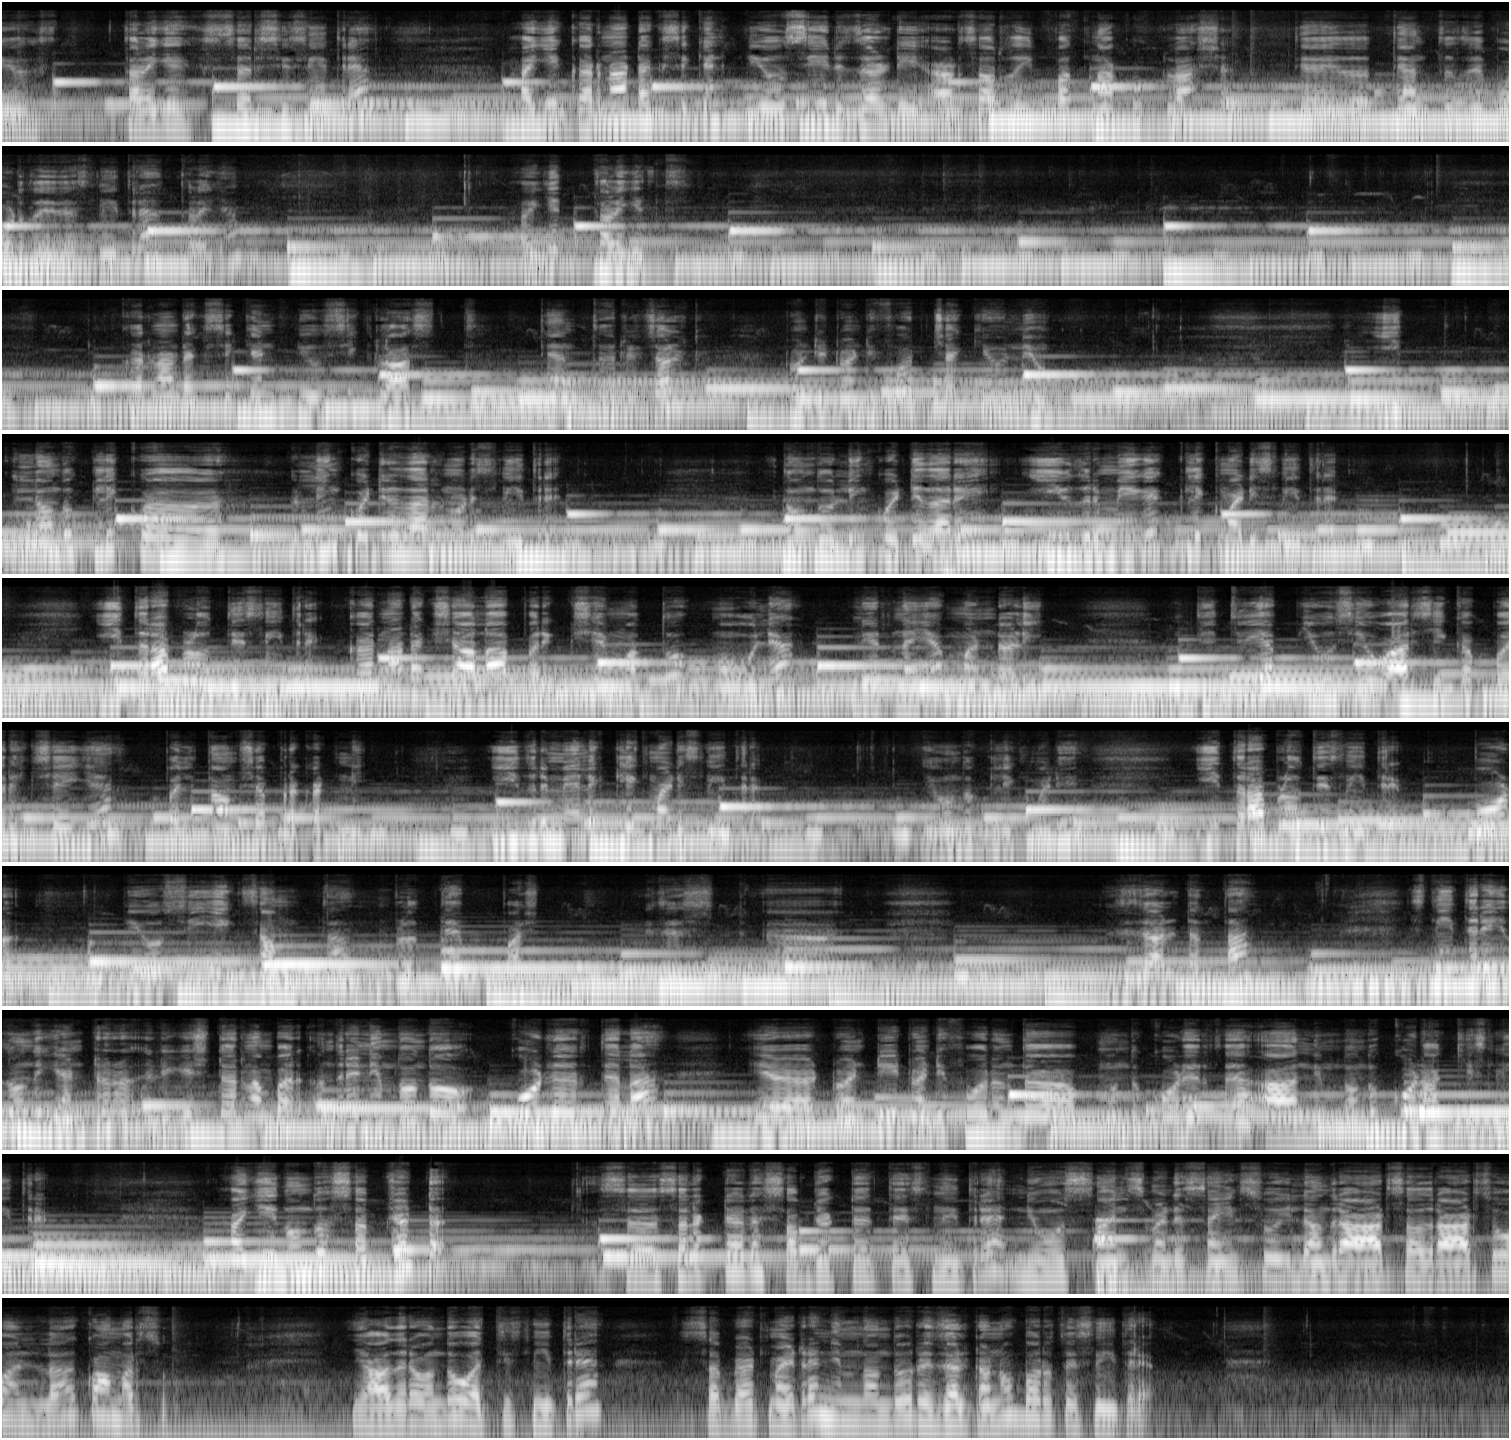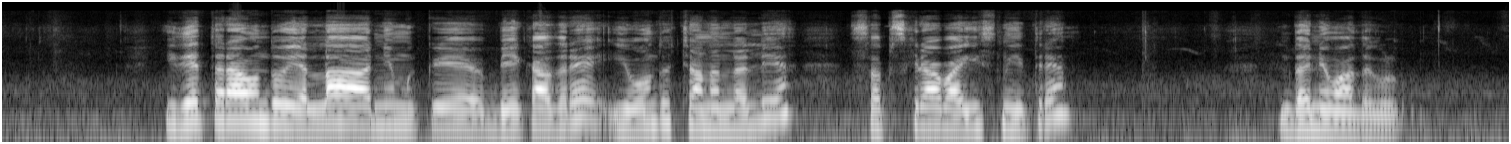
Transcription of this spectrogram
ತಳಗೆ ಸರಿಸಿ ಸ್ನೇಹಿತರೆ ಹಾಗೆ Karnataka second P U C result ಎರಡು ಸಾವಿರದ ಇಪ್ಪತ್ನಾಲ್ಕು ಕ್ಲಾಸ್ ಟೆಂತ್ ಬೋರ್ಡ್ ಇದೆ ಸ್ನೇಹಿತರೆ ತಳಗೆ ಹಾಗೆ ತಳಗೆ Karnataka second P U C class tenth result twenty twenty four check you new ಈ ಇಲ್ಲೊಂದು ಕ್ಲಿಕ್ ಲಿಂಕ್ ಕೊಟ್ಟಿದ್ದಾರೆ ನೋಡಿ ಸ್ನೇಹಿತರೆ. ಇದೊಂದು ಲಿಂಕ್ ಕೊಟ್ಟಿದ್ದಾರೆ. ಈ ಇದ್ರ ಮೇಲೆ ಕ್ಲಿಕ್ ಮಾಡಿ ಸ್ನೇಹಿತರೆ. ಈ ಥರ ಬೀಳುತ್ತೆ ಸ್ನೇಹಿತರೆ. ಕರ್ನಾಟಕ ಶಾಲಾ ಪರೀಕ್ಷೆ ಮತ್ತು ಮೌಲ್ಯ ನಿರ್ಣಯ ಮಂಡಳಿ. ದ್ವಿತೀಯ ಪಿ ಯು ಸಿ ವಾರ್ಷಿಕ ಪರೀಕ್ಷೆಗೆ ಫಲಿತಾಂಶ ಪ್ರಕಟಣೆ. ಇದ್ರ ಮೇಲೆ ಕ್ಲಿಕ್ ಮಾಡಿ ಸ್ನೇಹಿತರೆ. ಈ ಒಂದು ಕ್ಲಿಕ್ ಮಾಡಿ. ಈ ಥರ ಬೀಳುತ್ತೆ ಸ್ನೇಹಿತರೆ. Board P U C exam ಅಂತ ಬೀಳುತ್ತೆ. ಫಸ್ಟ್ ರಿಸಲ್ಟ್ ಅಂತ ಸ್ನೇಹಿತರೆ, ಇದೊಂದು ಎಂಟರ್ ರಿಜಿಸ್ಟರ್ ನಂಬರ್ ಅಂದರೆ ನಿಮ್ಮದೊಂದು ಕೋಡ್ ಇರುತ್ತೆ ಅಲ್ಲ? ಟ್ವೆಂಟಿ ಟ್ವೆಂಟಿ ಫೋರ್ ಅಂತ ಒಂದು ಕೋಡ್ ಇರುತ್ತೆ. ಆ ನಿಮ್ಮದೊಂದು ಕೋಡ್ ಹಾಕಿ ಸ್ನೇಹಿತರೆ. ಹಾಗೆ ಇದೊಂದು ಸಬ್ಜೆಕ್ಟ್ ಸೆಲೆಕ್ಟೆಡ್ ಸಬ್ಜೆಕ್ಟ್ ಇರುತ್ತೆ ಸ್ನೇಹಿತರೆ. ನೀವು ಸೈನ್ಸ್ ಮಾಡಿದ್ರೆ ಸೈನ್ಸು ಇಲ್ಲಾಂದರೆ ಆರ್ಟ್ಸ್ ಆದ್ರೆ ಆರ್ಟ್ಸು ಇಲ್ಲ ಕಾಮರ್ಸು ಯಾವುದರ ಒಂದು ಒತ್ತಿ ಸ್ನೇಹಿತರೆ. ಸಬ್ಮಿಟ್ ಮಾಡಿದ್ರೆ ನಿಮ್ಮದೊಂದು ರಿಸಲ್ಟನ್ನು ಬರುತ್ತೆ ಸ್ನೇಹಿತರೆ. ಇದೇ ಥರ ಒಂದು ಎಲ್ಲ ನಿಮಗೆ ಬೇಕಾದರೆ ಈ ಒಂದು ಚಾನಲಲ್ಲಿ ಸಬ್ಸ್ಕ್ರೈಬ್ ಆಗಿ ಸ್ನೇಹಿತರೆ. ಧನ್ಯವಾದಗಳು.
